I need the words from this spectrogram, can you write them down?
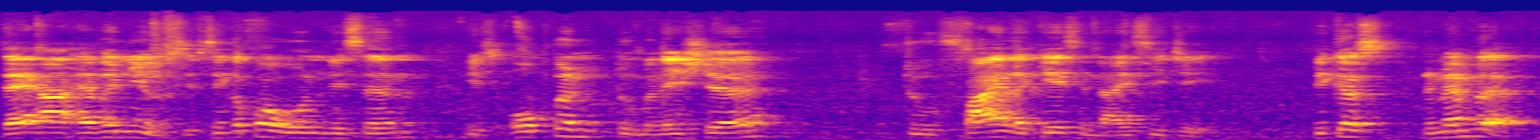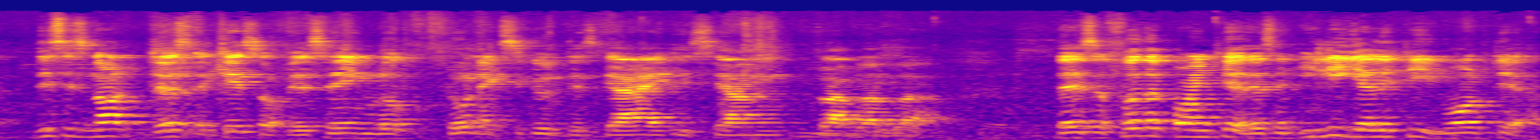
There are avenues. If Singapore won't listen, it's open to Malaysia to file a case in the ICJ. Because remember, this is not just a case of saying, look, don't execute this guy, he's young, blah blah blah. There's a further point here, there's an illegality involved here.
